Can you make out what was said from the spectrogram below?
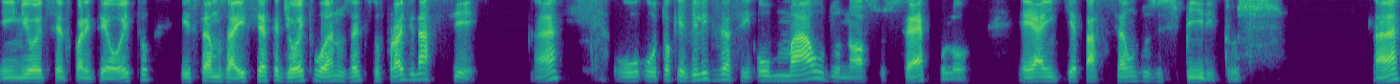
em 1848, estamos aí cerca de oito anos antes do Freud nascer. Né? O, o Tocqueville diz assim: o mal do nosso século é a inquietação dos espíritos. Né?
